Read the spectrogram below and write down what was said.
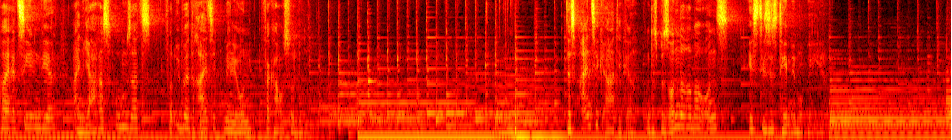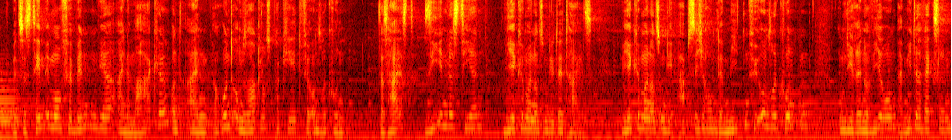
Dabei erzielen wir einen Jahresumsatz von über 30 Millionen Verkaufsvolumen. Das Einzigartige und das Besondere bei uns ist die Systemimmobilie. Mit Systemimmo verbinden wir eine Marke und ein rundum sorglos Paket für unsere Kunden. Das heißt, Sie investieren, wir kümmern uns um die Details. Wir kümmern uns um die Absicherung der Mieten für unsere Kunden, um die Renovierung bei Mieterwechseln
